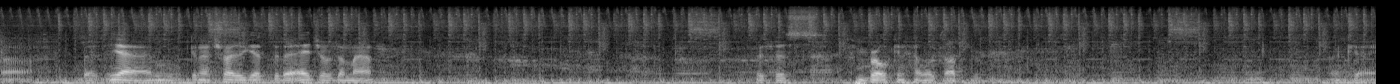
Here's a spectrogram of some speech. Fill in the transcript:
Uh, but yeah, I'm gonna try to get to the edge of the map with this broken helicopter. Okay.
